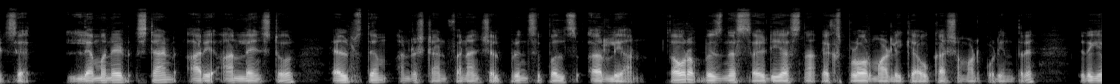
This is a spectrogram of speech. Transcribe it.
it's a lemonade stand or a online store helps them understand financial principles early on ಅವರ ಬಿಸ್ನೆಸ್ ಐಡಿಯಾಸ್ನ ಎಕ್ಸ್ಪ್ಲೋರ್ ಮಾಡಲಿಕ್ಕೆ ಅವಕಾಶ ಮಾಡಿಕೊಡಿ ಅಂತಾರೆ. ಜೊತೆಗೆ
